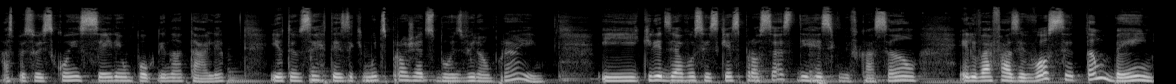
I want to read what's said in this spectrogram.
as pessoas conhecerem um pouco de Natália. E eu tenho certeza que muitos projetos bons virão por aí. E queria dizer a vocês que esse processo de ressignificação, ele vai fazer você também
